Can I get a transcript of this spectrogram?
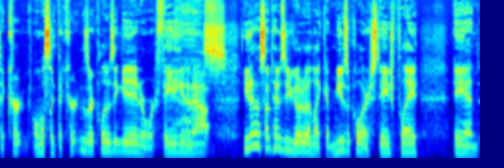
the curtain, almost like the curtains are closing in, or we're fading in and out. You know sometimes you go to like a musical or a stage play, and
